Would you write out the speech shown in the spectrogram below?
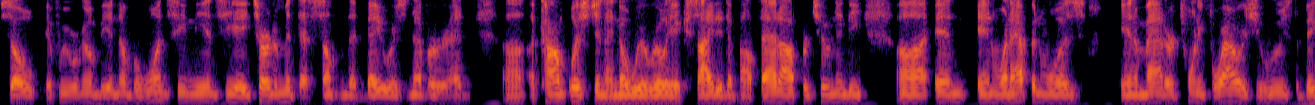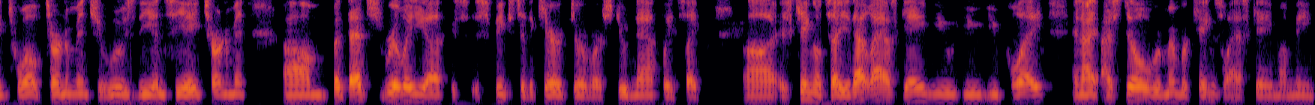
So if we were going to be a number one seed in the NCAA tournament, that's something that Baylor's never had uh, accomplished, and I know we were really excited about that opportunity. Uh, and and what happened was in a matter of 24 hours, you lose the Big 12 tournament, you lose the NCAA tournament. Um, but that's really uh, speaks to the character of our student athletes. Like uh, as King will tell you, that last game you you you play, and I, I still remember King's last game. I mean,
